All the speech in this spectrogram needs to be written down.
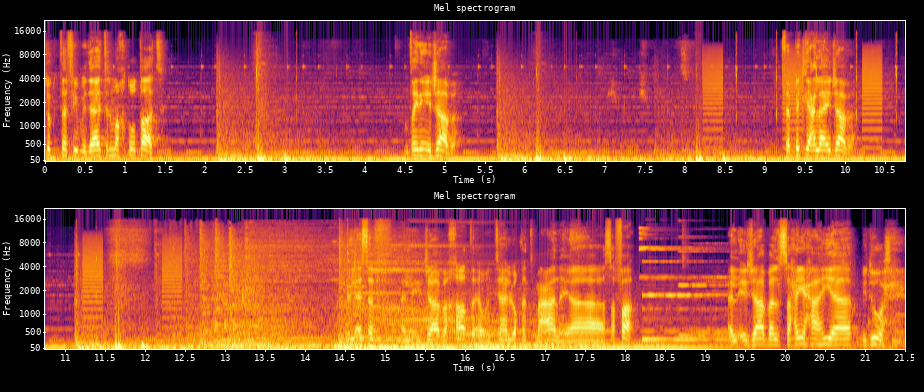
تكتب في بداية المخطوطات. انطيني إجابة. ثبت لي على إجابة. للأسف الإجابة خاطئة وانتهى الوقت معانا يا صفاء. الإجابة الصحيحة هي بدوح.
